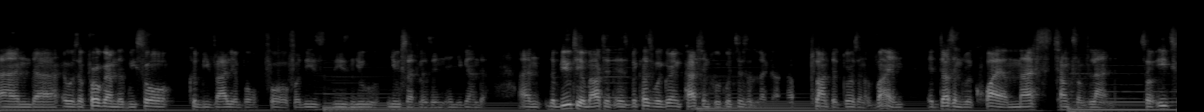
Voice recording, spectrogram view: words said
and uh, it was a program that we saw could be valuable for for these these new new settlers in in Uganda. And the beauty about it is because we're growing passion fruit, which is like a, a plant that grows on a vine, it doesn't require mass chunks of land. So each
